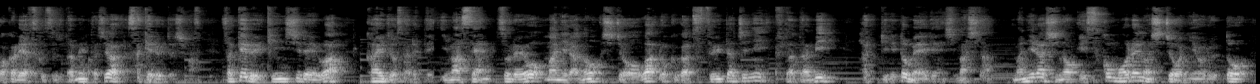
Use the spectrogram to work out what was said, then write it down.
わかりやすくするために私は酒類とします。酒類禁止令は解除されていません。それをマニラの市長は6月1日に再びはっきりと明言しました。マニラ市のイスコ・モレノ市長によると、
